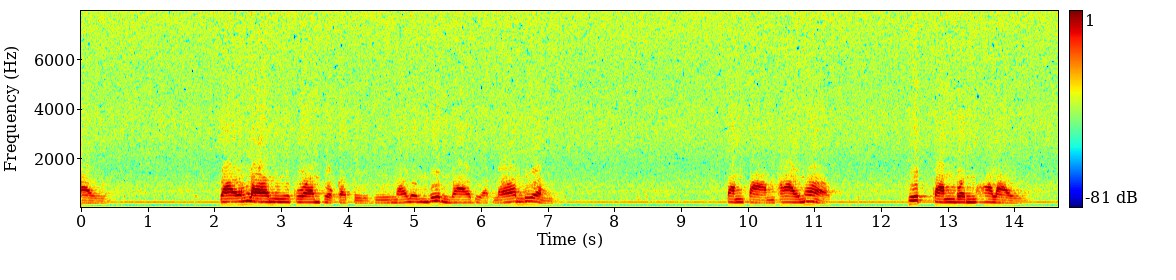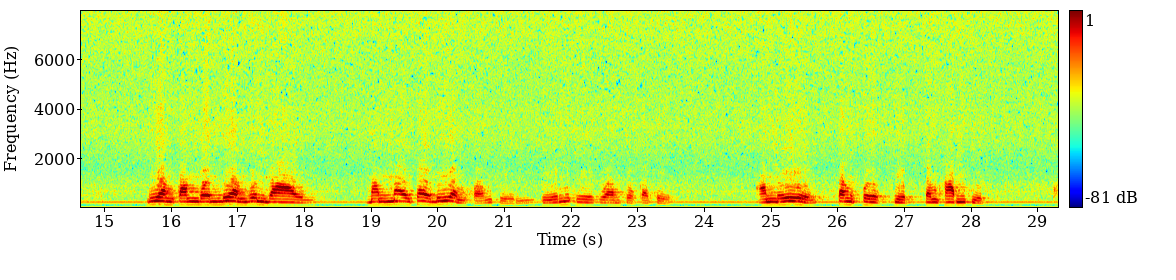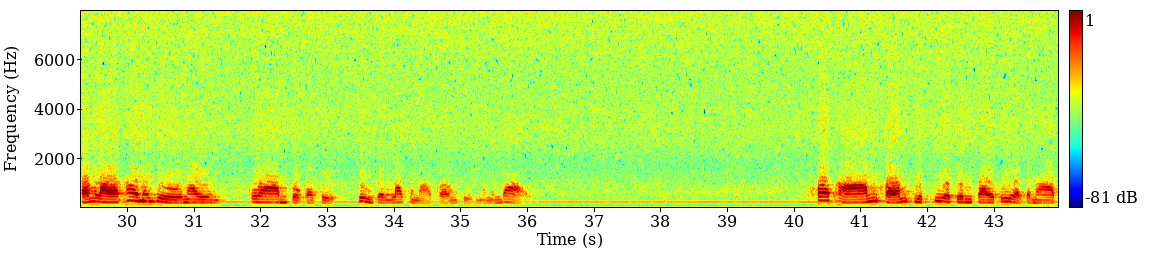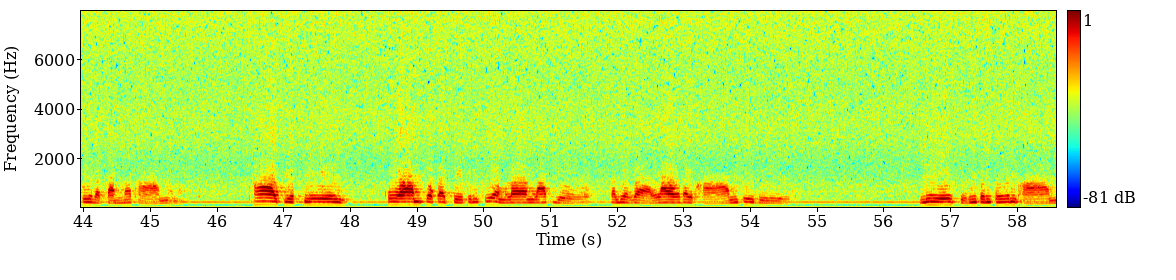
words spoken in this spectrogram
ใจของเรามีความปกติดีไม่ลงวุ่นวายเดือดร้อนเรื่อง ต่างๆภายนอกคิดกังบนอะไร เรื่องกังบนเรื่องวุ่นวายมันไม่ใช่เรื่องของศีลศีลคือความปกติ อันนี้ ต้องฝึกจิตต้องทำจิต ของเราให้มันอยู่ในความปกติ ซึ่งเป็นลักษณะของจิตนั้นได้ ข้อฐานของจิตที่จะเป็นไปเพื่อสมาธิะกรรมฐานนะถ้าจิตมีความปกติเป็นเครื่องรองรับอยู่ ก็เรียกว่าเราได้ฐานที่ดี มีสิ่งเป็นพื้นฐาน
